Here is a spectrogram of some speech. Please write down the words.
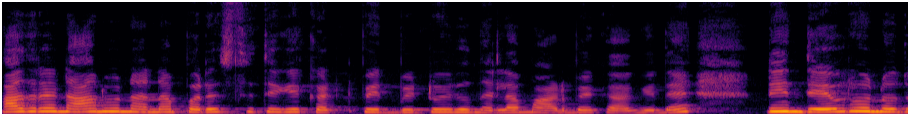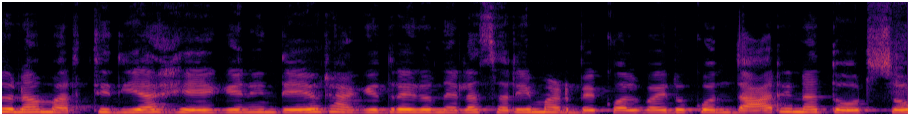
ಆದರೆ ನಾನು ನನ್ನ ಪರಿಸ್ಥಿತಿಗೆ ಕಟ್ಟಿಬಿದ್ಬಿಟ್ಟು ಇದನ್ನೆಲ್ಲ ಮಾಡಬೇಕಾಗಿದೆ. ನೀನು ದೇವರು ಅನ್ನೋದನ್ನ ಮರ್ತಿದ್ಯಾ? ಹೇಗೆ? ನೀನು ಹಾಗಿದ್ರೆ ಇದನ್ನೆಲ್ಲ ಸರಿ ಮಾಡಬೇಕು ಅಲ್ವಾ? ಇದಕ್ಕೊಂದು ದಾರಿನ ತೋರಿಸು.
